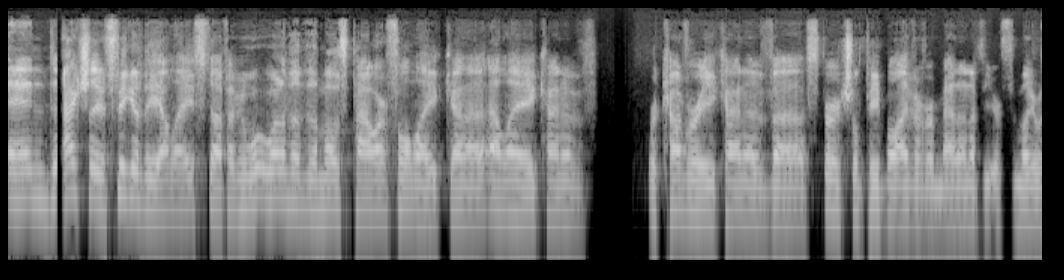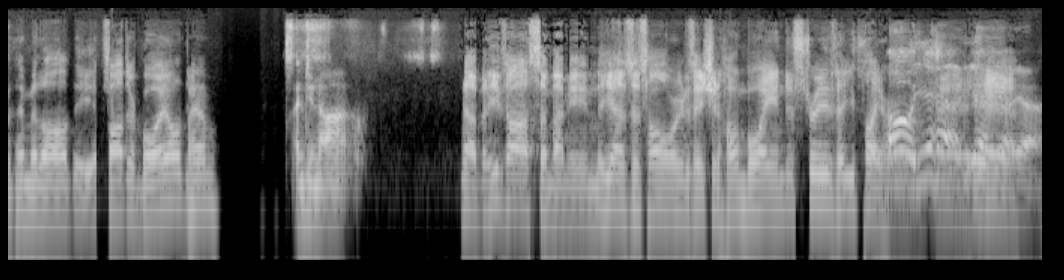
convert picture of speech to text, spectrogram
And actually, speaking of the LA stuff, I mean, one of the, the most powerful, like uh, LA kind of recovery, kind of uh, spiritual people I've ever met. I don't know if you're familiar with him at all. The Father Boyle, him. I do not. No, but he's awesome. I mean, he has this whole organization, Homeboy Industries, that you play. Oh yeah, yeah, yeah, yeah.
